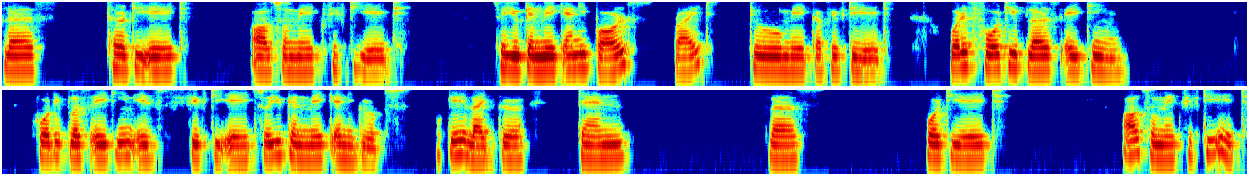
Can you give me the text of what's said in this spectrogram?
plus 38 also make 58. So you can make any parts, right, to make a 58. What is 40 plus 18? 40 plus 18 is 58. So you can make any groups. Okay, like uh, 10 plus 48 also make 58.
